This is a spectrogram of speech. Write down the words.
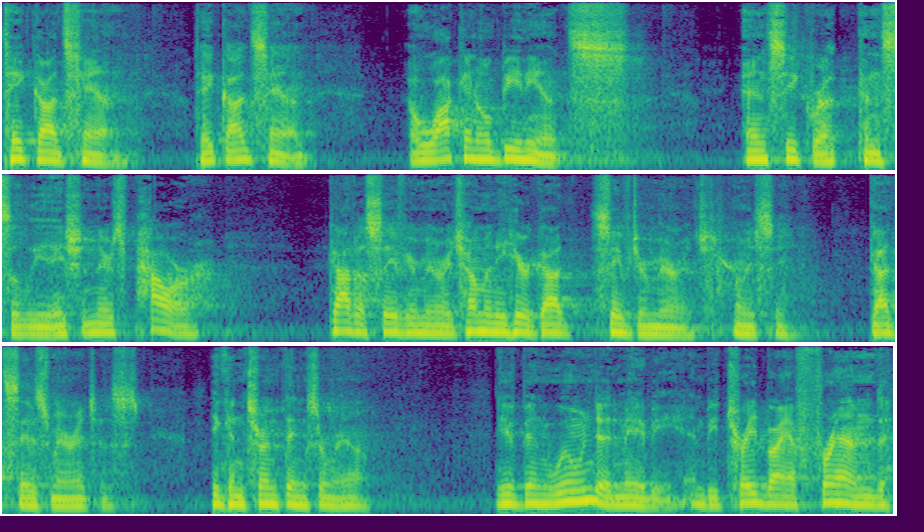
Take God's hand. Take God's hand. Walk in obedience and seek reconciliation. There's power God will save your marriage. How many here God saved your marriage? Let me see. God saves marriages. He can turn things around. You've been wounded, maybe, and betrayed by a friend,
